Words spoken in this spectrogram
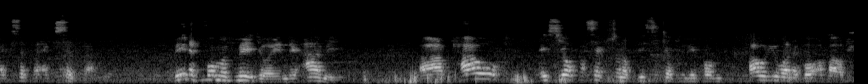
etc., etc. Being a former major in the army, uh, how is your perception of this security reform? How do you want to go about it?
